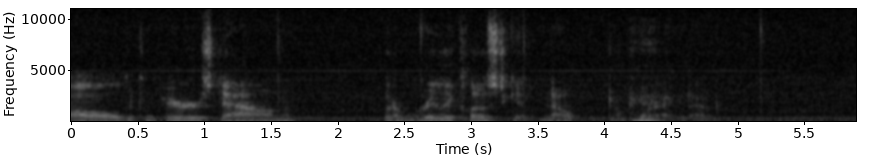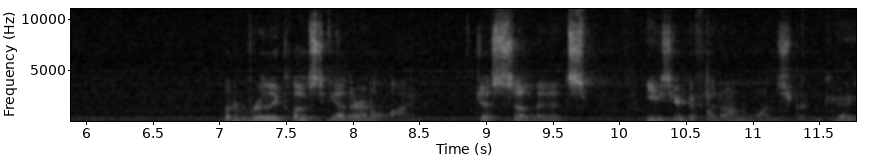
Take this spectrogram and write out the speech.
all the compares down, put them really close to get, nope, don't Yeah. drag it out. Put them really close together in a line, just so that it's easier to fit on one screen. okay.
